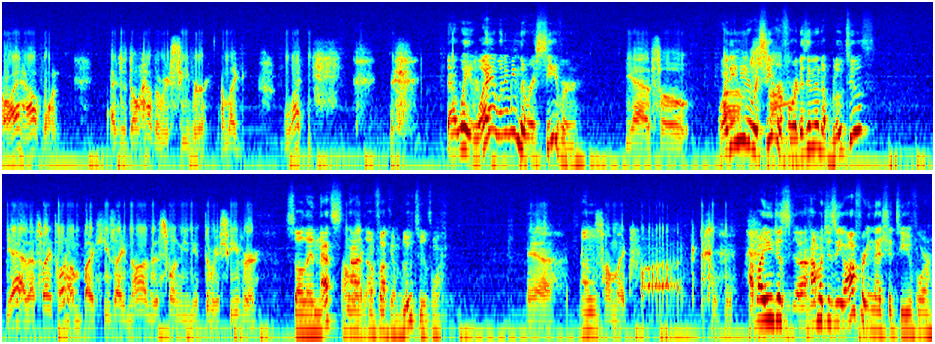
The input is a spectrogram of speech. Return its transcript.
oh, I have one. I just don't have the receiver. I'm like, what? That wait, what? What do you mean the receiver? yeah, so Why do you Um, need a receiver some- for it? Isn't it a Bluetooth? yeah, that's what I told him. But he's like, no, this one you need the receiver. So then that's I'm not like- a fucking Bluetooth one. Yeah. Um, So I'm like, fuck. How about you just? Uh, how much is he offering that shit to you for?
